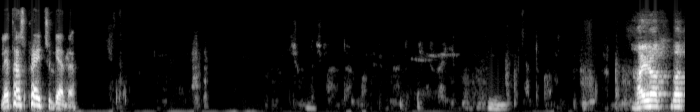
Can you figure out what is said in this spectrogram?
Let us pray together. Հայր Աստված,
